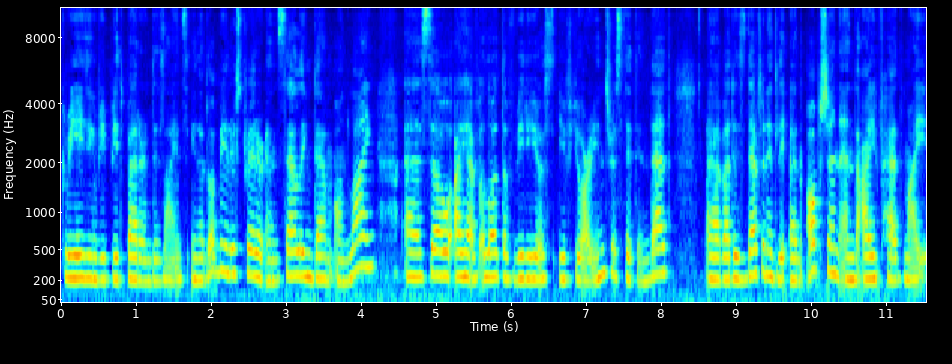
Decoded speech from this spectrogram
creating repeat pattern designs in Adobe Illustrator and selling them online. Uh, so I have a lot of videos if you are interested in that. Uh, but it's definitely an option and I've had my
